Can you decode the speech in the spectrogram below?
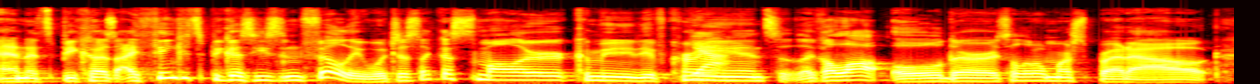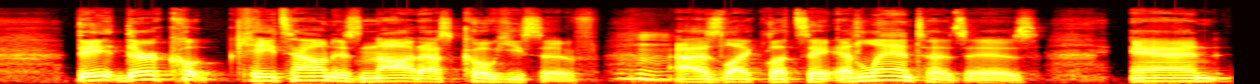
And it's because I think it's because he's in Philly, which is like a smaller community of Koreans, like a lot older. It's a little more spread out. They their K Town is not as cohesive Mhm. as like let's say Atlanta's is, and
